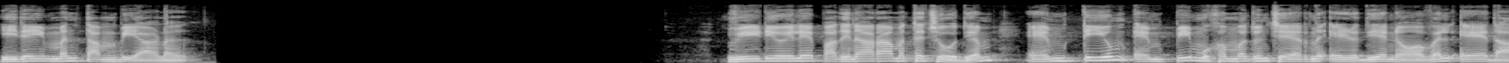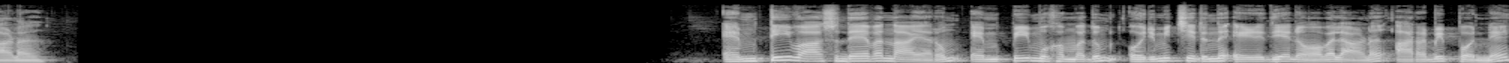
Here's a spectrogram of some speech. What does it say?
ഇരയിമ്മൻ തമ്പിയാണ്. വീഡിയോയിലെ പതിനാറാമത്തെ ചോദ്യം എം ടിയും എം പി മുഹമ്മദും ചേർന്ന് എഴുതിയ നോവൽ ഏതാണ്? എം ടി വാസുദേവൻ നായറും എം പി മുഹമ്മദും ഒരുമിച്ചിരുന്ന് എഴുതിയ നോവലാണ് അറബിപ്പൊന്ന്.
